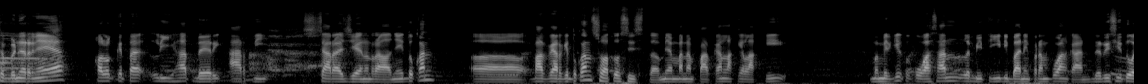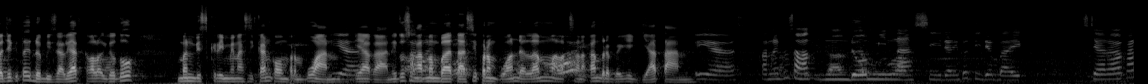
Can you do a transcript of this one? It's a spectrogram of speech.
Sebenarnya ya kalau kita lihat dari arti secara generalnya itu kan eh, patriarki itu kan suatu sistem yang menempatkan laki-laki memiliki kekuasaan lebih tinggi dibanding perempuan kan. Dari situ aja kita udah bisa lihat kalau itu tuh mendiskriminasikan kaum perempuan, Iya. ya kan? Itu sangat membatasi perempuan dalam melaksanakan berbagai kegiatan. Iya, karena itu sangat mendominasi dan itu tidak baik. Secara kan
